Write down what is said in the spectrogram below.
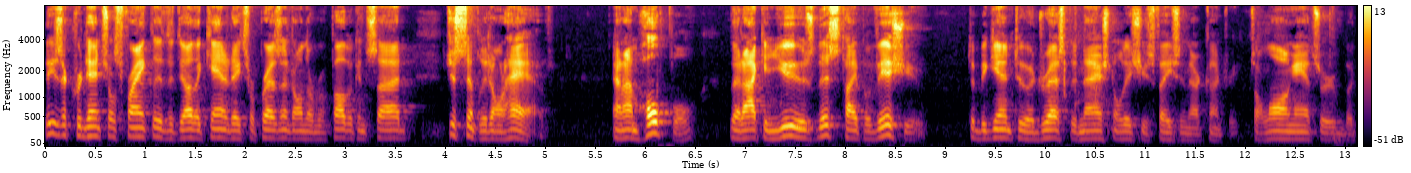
These are credentials, frankly, that the other candidates for president on the Republican side just simply don't have. And I'm hopeful that I can use this type of issue to begin to address the national issues facing our country. It's a long answer, but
